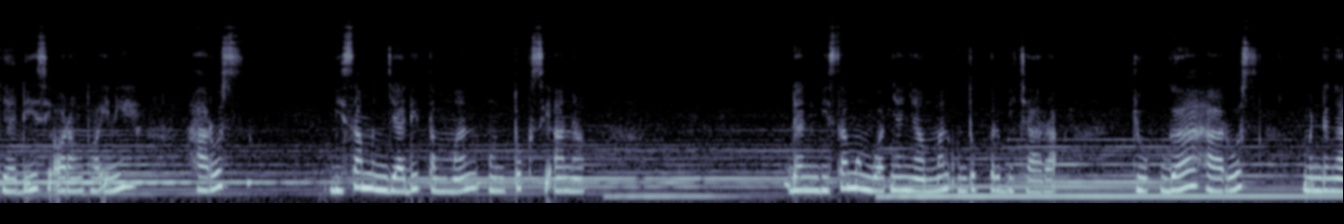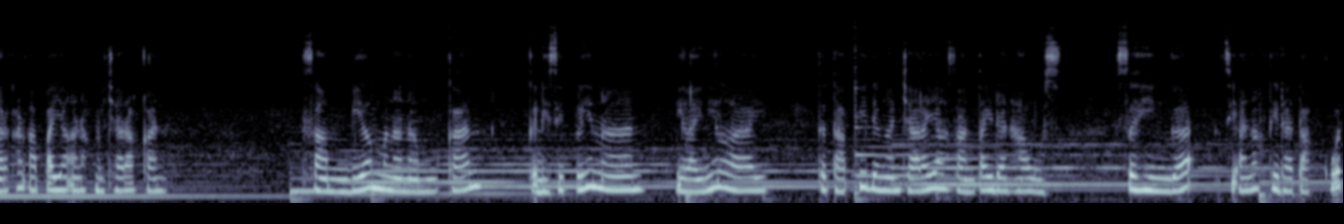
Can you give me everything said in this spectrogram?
Jadi si orang tua ini harus bisa menjadi teman untuk si anak. Dan bisa membuatnya nyaman untuk berbicara. Juga harus mendengarkan apa yang anak bicarakan. Sambil menanamkan kedisiplinan, nilai-nilai, tetapi dengan cara yang santai dan halus, sehingga si anak tidak takut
